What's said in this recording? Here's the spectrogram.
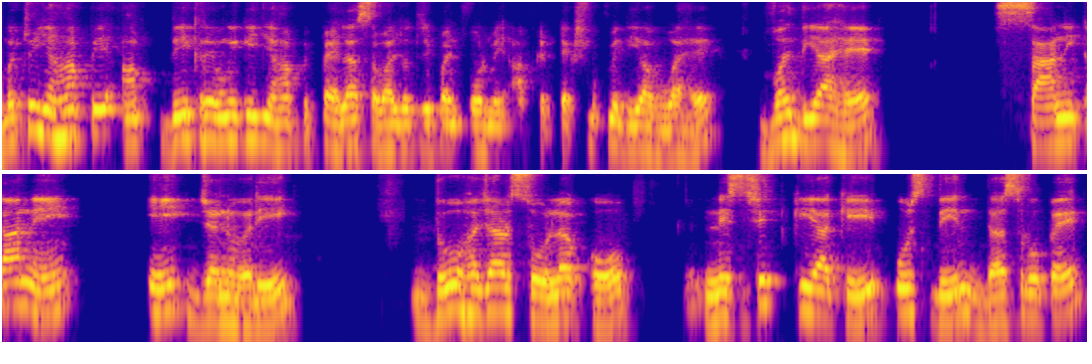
बच्चों, यहाँ पे आप देख रहे होंगे कि यहाँ पे पहला सवाल जो 3.4 में आपके टेक्स्ट बुक में दिया हुआ है, वह दिया है सानिका ने एक जनवरी 2016 को निश्चित किया कि उस दिन दस रुपये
